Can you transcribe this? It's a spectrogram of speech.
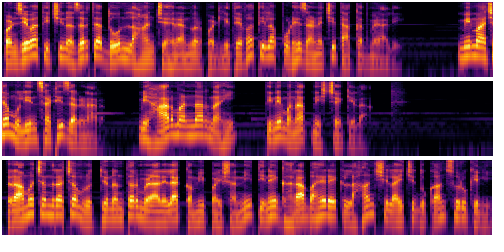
पण जेव्हा तिची नजर त्या दोन लहान चेहऱ्यांवर पडली तेव्हा तिला पुढे जाण्याची ताकद मिळाली. मी माझ्या मुलींसाठी जगणार. मी हार मानणार नाही तिने मनात निश्चय केला. रामचंद्राच्या मृत्यूनंतर मिळालेल्या कमी पैशांनी तिने घराबाहेर एक लहान शिलाईची दुकान सुरू केली.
